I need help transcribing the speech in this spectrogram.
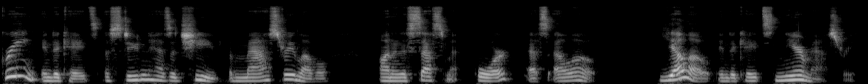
Green indicates a student has achieved a mastery level on an assessment, or SLO. Yellow indicates near mastery,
